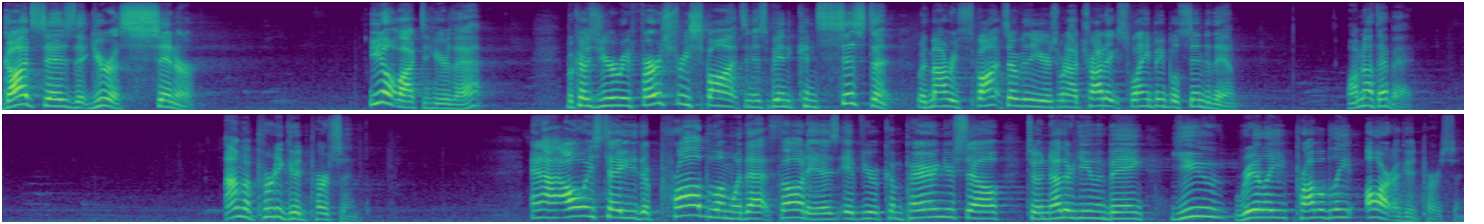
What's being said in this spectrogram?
God says that you're a sinner. You don't like to hear that because your first response, and it's been consistent with my response over the years when I try to explain people's sin to them, Well, I'm not that bad. I'm a pretty good person. And I always tell you the problem with that thought is if you're comparing yourself to another human being, you really probably are a good person.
